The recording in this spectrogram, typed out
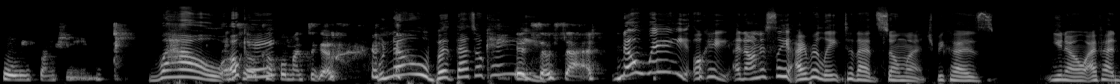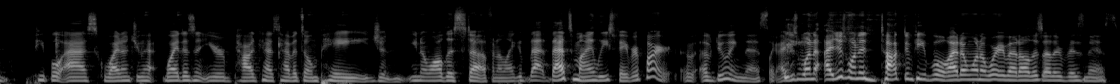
fully functioning. Wow. Until okay. a couple months ago. well, no, but that's okay. It's so sad. No way. Okay. And honestly, I relate to that so much because, you know, I've had people ask why don't you ha- why doesn't your podcast have its own page and you know all this stuff and i'm like that that's my least favorite part of, of doing this like i just want to i just want to talk to people i don't want to worry about all this other business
